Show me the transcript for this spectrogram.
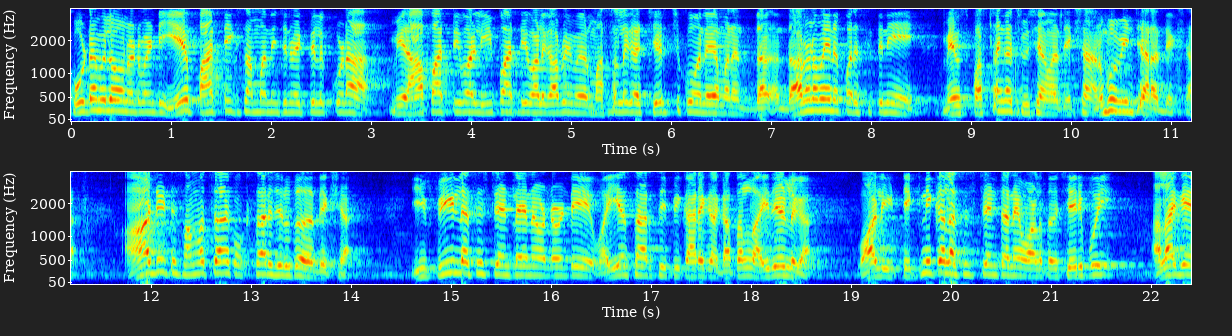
కూటమిలో ఉన్నటువంటి ఏ పార్టీకి సంబంధించిన వ్యక్తులకు కూడా మీరు ఆ పార్టీ వాళ్ళు ఈ పార్టీ వాళ్ళు కాబట్టి మేము మస్టర్లుగా చేర్చుకోలే మన ద- దారుణమైన పరిస్థితిని మేము స్పష్టంగా చూసాము అధ్యక్ష అనుభవించారు అధ్యక్ష. ఆడిట్ సంవత్సరానికి ఒకసారి జరుగుతుంది అధ్యక్ష. ఈ ఫీల్డ్ అసిస్టెంట్లు అయినటువంటి వైఎస్ఆర్సీపీ కార్యక్రమ గతంలో ఐదేళ్ళుగా వాళ్ళు ఈ టెక్నికల్ అసిస్టెంట్ అనే వాళ్ళతో చేరిపోయి అలాగే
